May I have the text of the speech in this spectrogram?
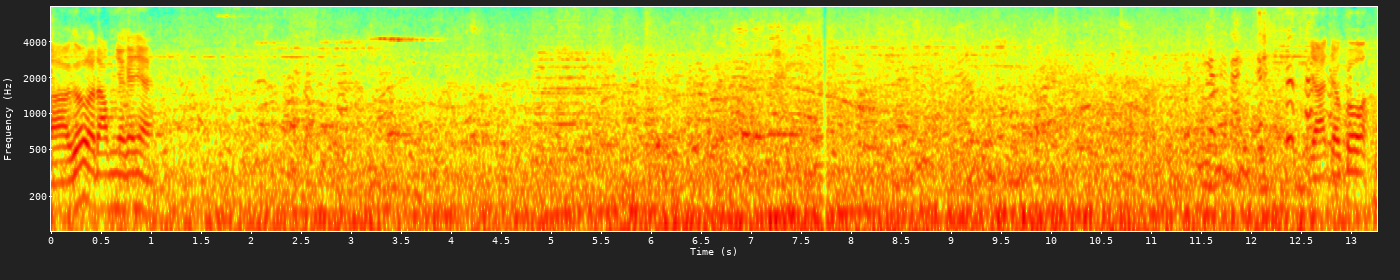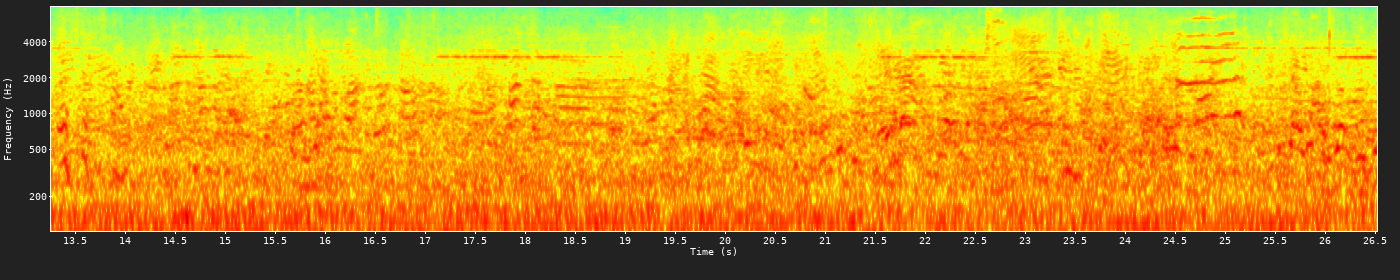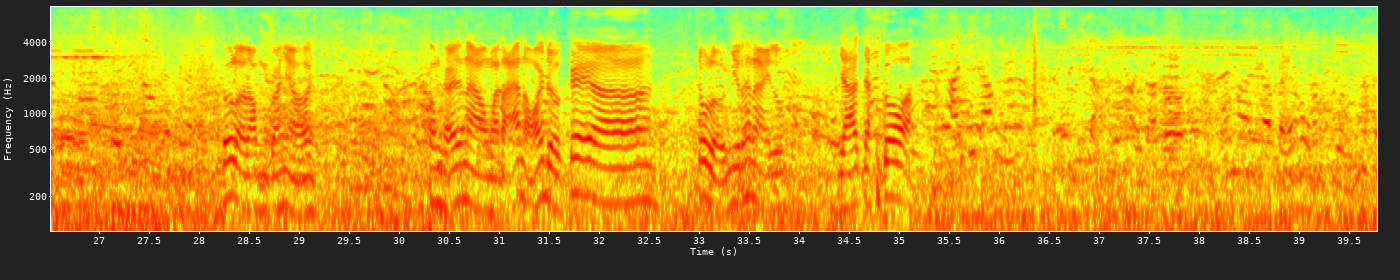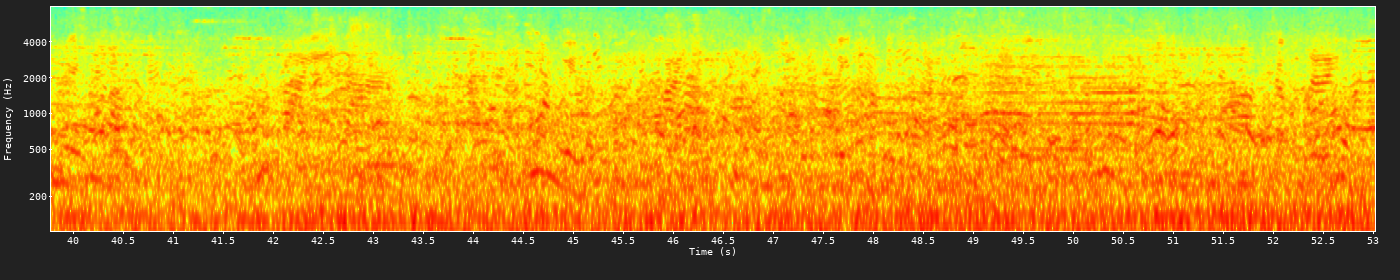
À, rất là đông nha cả nhà. Dạ chào cô rất là đông cả nhà ơi. Không thể nào mà tả nổi được cái ờ, số lượng như thế này luôn. Dạ chào cô ạ.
